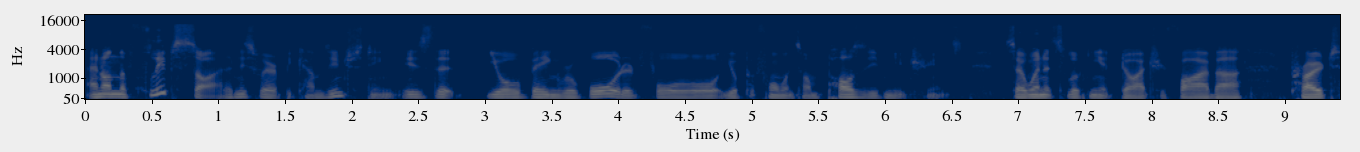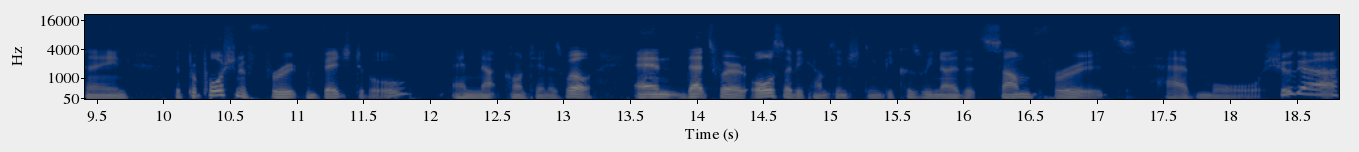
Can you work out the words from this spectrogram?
And on the flip side, and this is where it becomes interesting, is that you're being rewarded for your performance on positive nutrients. So when it's looking at dietary fiber, protein, the proportion of fruit and vegetable and nut content as well. And that's where it also becomes interesting because we know that some fruits have more sugar,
